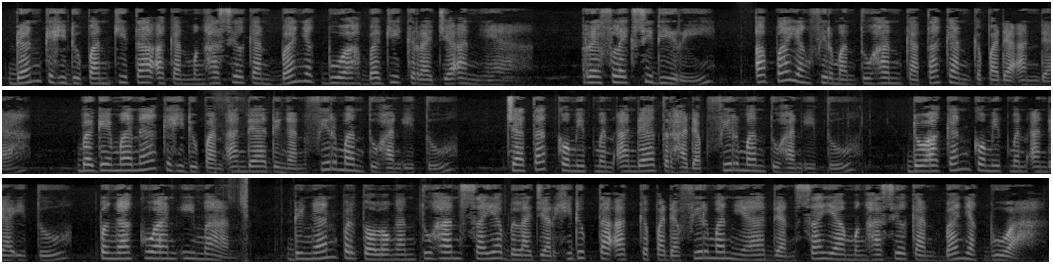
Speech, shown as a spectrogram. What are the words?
Dan kehidupan kita akan menghasilkan banyak buah bagi kerajaan-Nya. Refleksi diri, apa yang firman Tuhan katakan kepada Anda? Bagaimana kehidupan Anda dengan firman Tuhan itu? Catat komitmen Anda terhadap firman Tuhan itu. Doakan komitmen Anda itu, pengakuan iman. Dengan pertolongan Tuhan saya belajar hidup taat kepada firman-Nya dan saya menghasilkan banyak buah.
